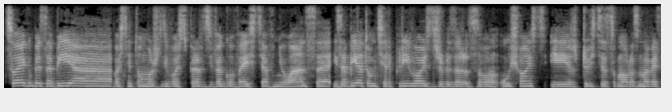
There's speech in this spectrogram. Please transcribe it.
co jakby zabija właśnie tą możliwość prawdziwego wejścia w niuanse i zabija tą cierpliwość, żeby ze sobą usiąść i rzeczywiście ze sobą rozmawiać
